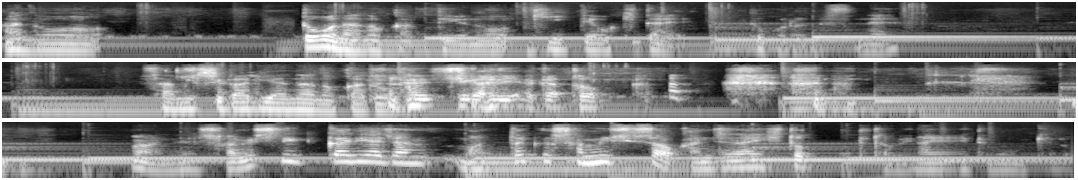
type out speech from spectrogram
あの、どうなのかっていうのを聞いておきたいところですね。寂しがり屋なのかどうか。しがり屋かどうか まあね寂しがり屋じゃん全く寂しさを感じない人って多分いないと思うけど、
